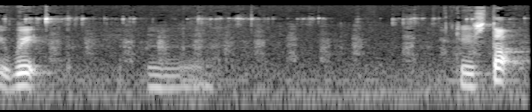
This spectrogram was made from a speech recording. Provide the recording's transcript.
Okay, wait. Mm. Okay, stop.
